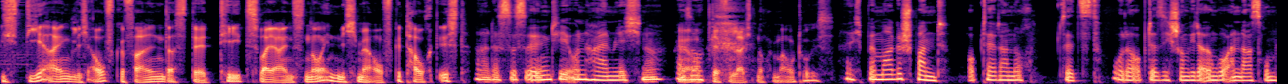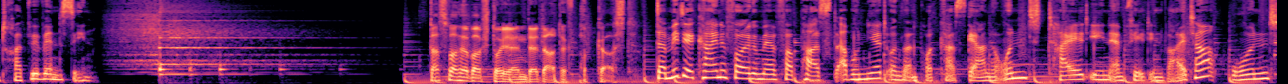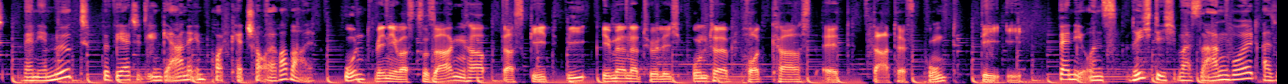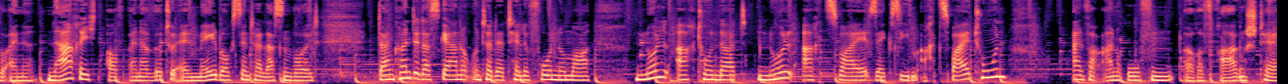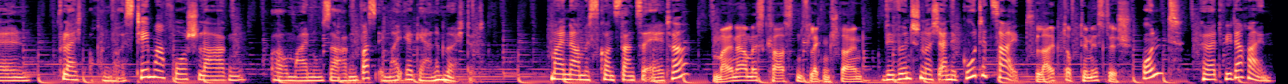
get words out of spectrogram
Ist dir eigentlich aufgefallen, dass der T219 nicht mehr aufgetaucht ist? Ja, das ist irgendwie unheimlich, ne? Also, ja, ob der vielleicht noch im Auto ist. Ich bin mal gespannt, ob der da noch sitzt oder ob der sich schon wieder irgendwo anders rumtreibt. Wir werden es sehen. Das war Hörbar Steuern, der DATEV Podcast. Damit ihr keine Folge mehr verpasst, abonniert unseren Podcast gerne und teilt ihn, empfehlt ihn weiter. Und wenn ihr mögt, bewertet ihn gerne im Podcatcher eurer Wahl. Und wenn ihr was zu sagen habt, das geht wie immer natürlich unter podcast.datev.de. Wenn ihr uns richtig was sagen wollt, also eine Nachricht auf einer virtuellen Mailbox hinterlassen wollt, dann könnt ihr das gerne unter der Telefonnummer 0800 082 6782 tun. Einfach anrufen, eure Fragen stellen, vielleicht auch ein neues Thema vorschlagen, eure Meinung sagen, was immer ihr gerne möchtet. Mein Name ist Konstanze Elter. Mein Name ist Carsten Fleckenstein. Wir wünschen euch eine gute Zeit. Bleibt optimistisch. Und hört wieder rein.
